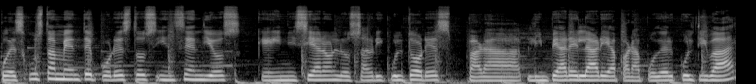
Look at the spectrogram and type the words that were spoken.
pues justamente por estos incendios que iniciaron los agricultores para limpiar el área para poder cultivar,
